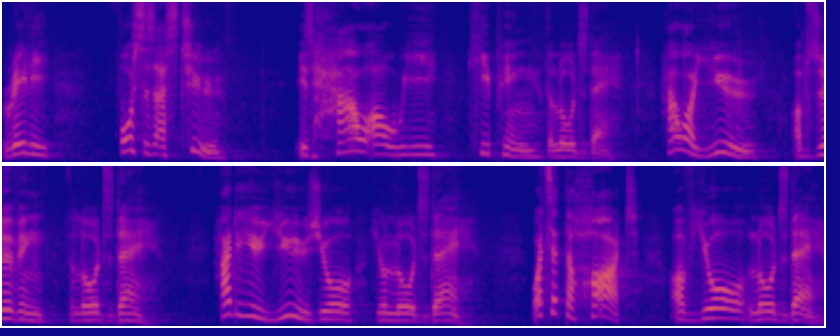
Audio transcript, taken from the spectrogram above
really forces us to, is how are we keeping the Lord's day? How are you observing the Lord's day? How do you use your, your Lord's day? What's at the heart of your Lord's day?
